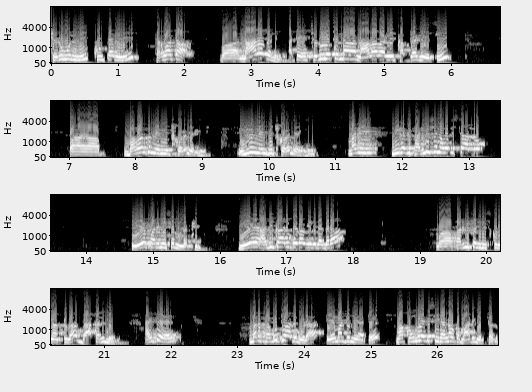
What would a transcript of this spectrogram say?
చెరువుల్ని కుంటల్ని తర్వాత నాళాలని అంటే చెరువులకున్న నాళాలని కబ్జా చేసి భవంతులు నిర్మించుకోవడం జరిగింది. ఇల్లు నిర్మించుకోవడం జరిగింది. మరి వీళ్ళకి పర్మిషన్ ఎవరిస్తారు ఏ పర్మిషన్ ఉండట్లేదు. ఏ అధికారి కూడా వీళ్ళ దగ్గర పర్మిషన్ తీసుకున్నట్టుగా దాఖలు లేదు. అయితే మన ప్రభుత్వాలు కూడా ఏమంటున్నాయి అంటే మా పొంగులేటి సీన్ అన్న ఒక మాట చెప్తాడు.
